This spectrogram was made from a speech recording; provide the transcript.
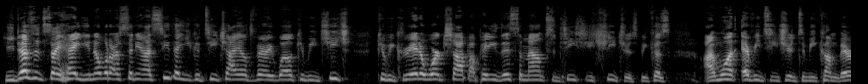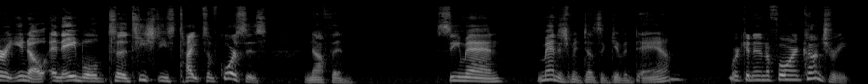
He doesn't say, "Hey, you know what, Arsenio? I see that you can teach IELTS very well. Can we teach? Can we create a workshop? I'll pay you this amount to teach these teachers because I want every teacher to become very, you know, enabled to teach these types of courses." Nothing. See, man, Management doesn't give a damn. Working in a foreign country.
